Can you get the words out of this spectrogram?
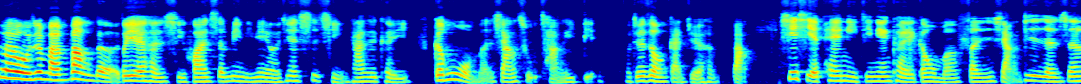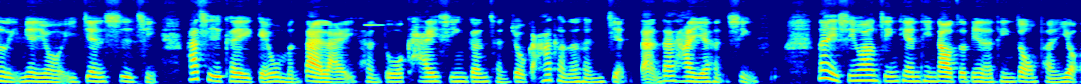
对我觉得蛮棒的，我也很喜欢生命里面有一件事情，它是可以跟我们相处长一点，我觉得这种感觉很棒。谢谢 Penny 今天可以跟我们分享，其实人生里面有一件事情，它其实可以给我们带来很多开心跟成就感。它可能很简单，但它也很幸福。那也希望今天听到这边的听众朋友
